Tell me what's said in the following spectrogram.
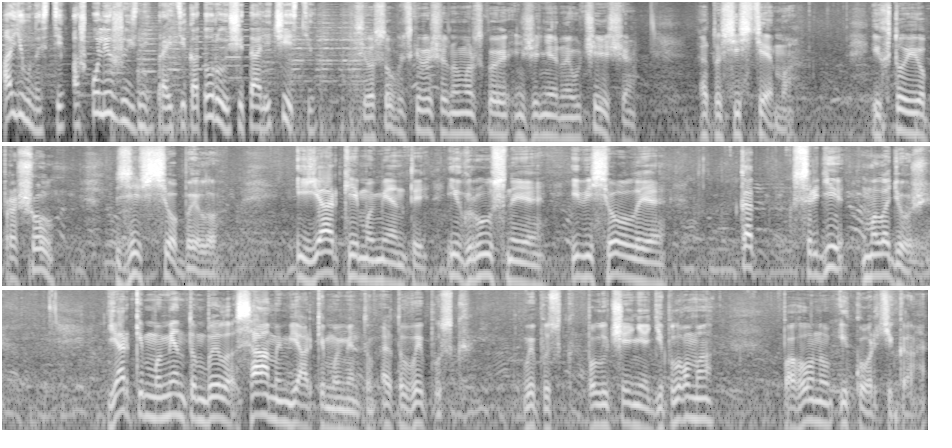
а юности, о школе жизни, пройти которую считали честью. Севастопольское высшее морское инженерное училище – это система. И кто ее прошел – Здесь все было. И яркие моменты, и грустные, и веселые, как среди молодежи. Ярким моментом было, самым ярким моментом – это выпуск. Выпуск получения диплома, погону и кортика.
